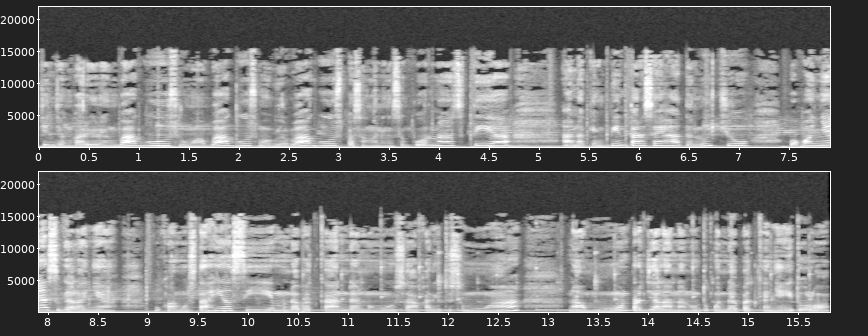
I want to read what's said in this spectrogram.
jenjang karir yang bagus, rumah bagus, mobil bagus, pasangan yang sempurna, setia, anak yang pintar, sehat, dan lucu. Pokoknya segalanya. Bukan mustahil sih mendapatkan dan mengusahakan itu semua. Namun perjalanan untuk mendapatkannya itu loh,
